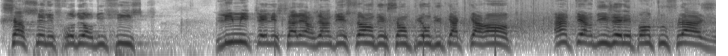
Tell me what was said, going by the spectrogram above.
chassez les fraudeurs du fisc, limitez les salaires indécents des champions du CAC 40, interdisez les pantouflages,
